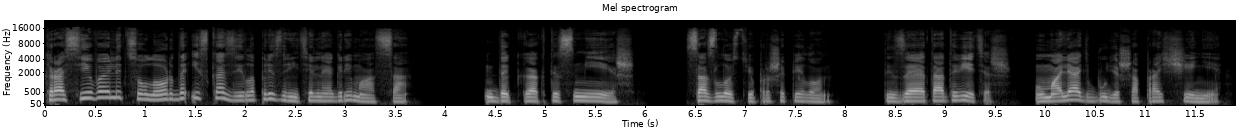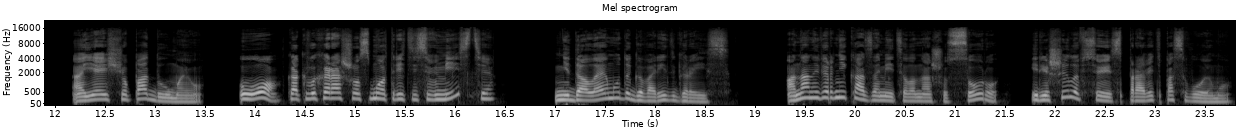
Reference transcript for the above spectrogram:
Красивое лицо лорда исказило презрительная гримаса. «Да как ты смеешь?» — со злостью прошепел он. «Ты за это ответишь, умолять будешь о прощении, а я еще подумаю. «О, как вы хорошо смотритесь вместе!» Не дала ему договорить Грейс. Она наверняка заметила нашу ссору и решила все исправить по-своему.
